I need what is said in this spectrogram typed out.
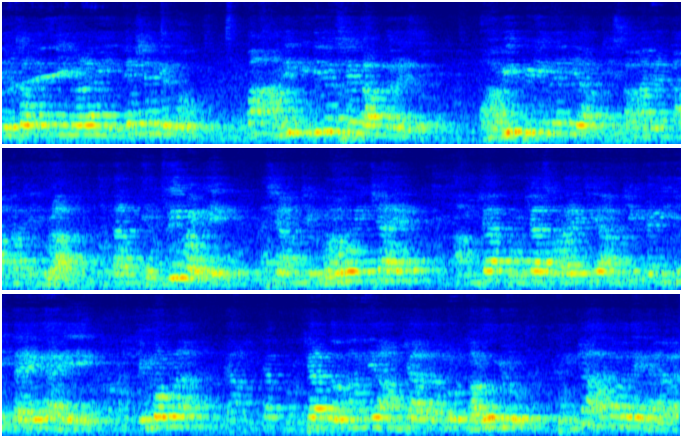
दिवसात तीन वेळा मी इंजेक्शन घेतो. मग आम्ही किती दिवस हे काम करायचं? भावी पिढीने जी आमची समाजात कामाची धुरा हातात घेतली पाहिजे अशी आमची मनोमन इच्छा आहे. आमच्या पुढच्या सोडायची आमची कधीही तयारी आहे. किंबहुना आमच्या तरुणांनी आमच्या हातातून काढून घेऊन तुमच्या हातामध्ये घ्याव्या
